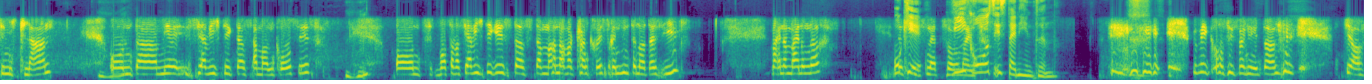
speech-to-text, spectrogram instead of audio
ziemlich klein. Und äh, mir ist sehr wichtig, dass ein Mann groß ist. Und was aber sehr wichtig ist, dass der Mann aber keinen größeren Hintern hat als ich. Meiner Meinung nach. Okay, ist nicht so wie meins. groß ist dein Hintern? Wie groß ist mein Hintern? Tja,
